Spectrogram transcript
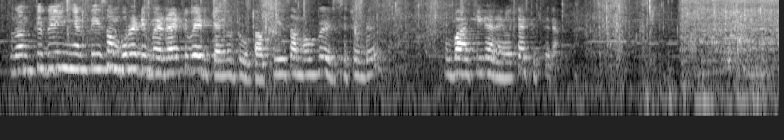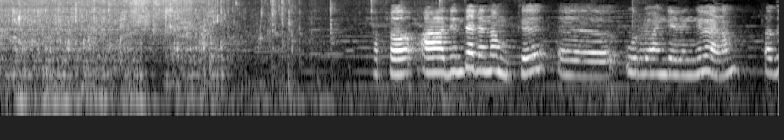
അപ്പോൾ നമുക്കിത് ഇങ്ങനത്തെ ഈ സംഭവം റെഡിമെയ്ഡായിട്ട് മേടിക്കാൻ കിട്ടും കേട്ടോ അപ്പോൾ ഈ സംഭവം മേടിച്ചിട്ടുണ്ട്. അപ്പോൾ ബാക്കി കാര്യങ്ങൾ കട്ടിത്തരാം അപ്പോൾ ആദ്യം തന്നെ നമുക്ക് ഉരുളൻകിഴങ്ങ് വേണം. അത്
